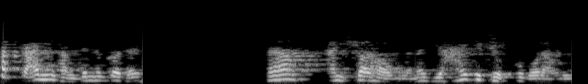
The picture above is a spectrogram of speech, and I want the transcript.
tất cả những thần kinh trong cơ thể. Thấy không? Anh soi hồn là nó giải cái trượt của bộ đầu đi.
